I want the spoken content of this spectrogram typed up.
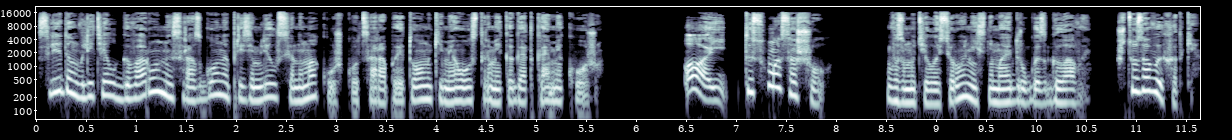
Следом влетел говорон и с разгона приземлился на макушку, царапая тонкими острыми коготками кожу. «Ай, ты с ума сошел? возмутилась Ронни, снимая друга с головы. «Что за выходки?»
